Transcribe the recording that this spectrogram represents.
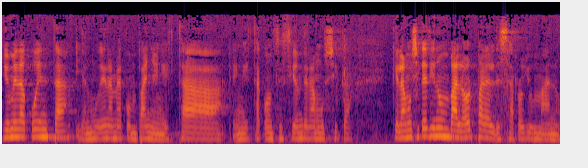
yo me dado cuenta, y Almudena me acompaña en esta, en esta concepción de la música, que la música tiene un valor para el desarrollo humano,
